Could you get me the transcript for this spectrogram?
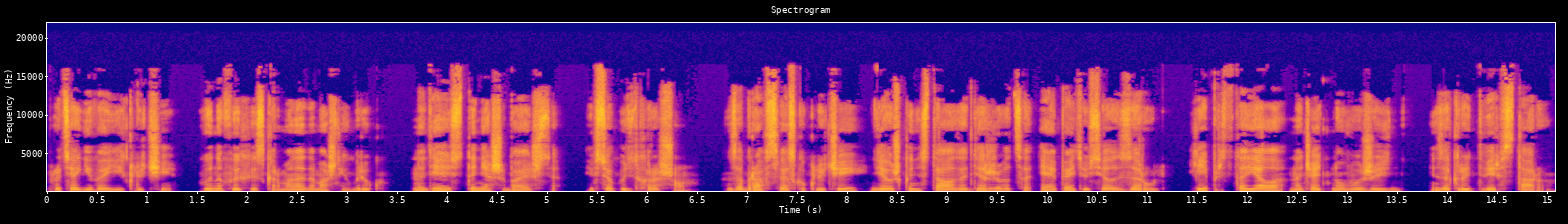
протягивая ей ключи, вынув их из кармана домашних брюк. «Надеюсь, ты не ошибаешься, и все будет хорошо». Забрав связку ключей, девушка не стала задерживаться и опять уселась за руль. Ей предстояло начать новую жизнь и закрыть дверь в старую.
